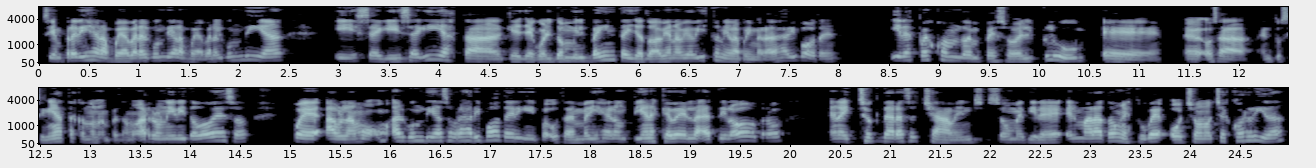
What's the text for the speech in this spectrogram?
siempre dije, las voy a ver algún día, las voy a ver algún día, y seguí, seguí hasta que llegó el 2020 y yo todavía no había visto ni la primera de Harry Potter. Y después cuando empezó el club, eh, eh, o sea, en tus cineastas, cuando nos empezamos a reunir y todo eso, pues hablamos algún día sobre Harry Potter y pues ustedes me dijeron, tienes que verla, esto y lo otro. And I took that as a challenge. So me tiré el maratón, estuve ocho noches corridas,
